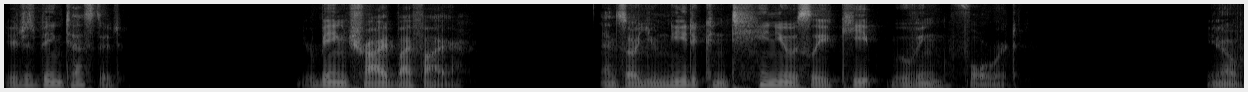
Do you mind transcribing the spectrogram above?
You're just being tested. You're being tried by fire. And so you need to continuously keep moving forward. You know,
